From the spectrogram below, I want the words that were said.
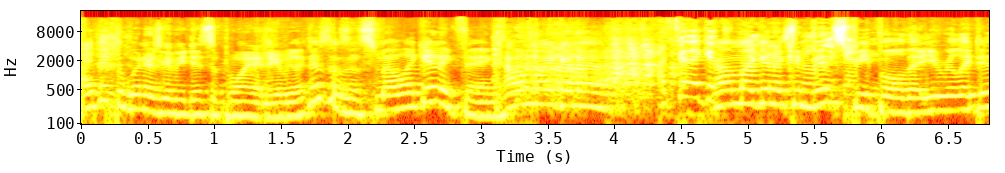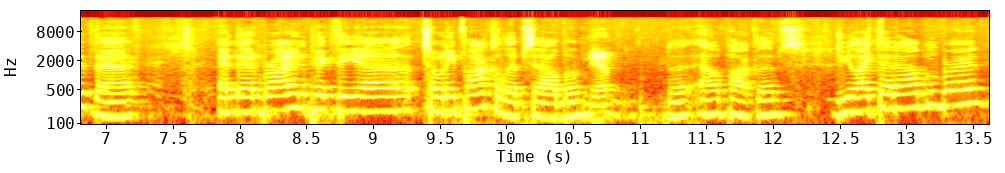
I think the winner's gonna be disappointed. They're gonna be like, "This doesn't smell like anything. How am I gonna? I feel like it's How am I not gonna convince like anything. people that you really did that?" And then Brian picked the uh, Tony Apocalypse album. Yep. The Apocalypse. Do you like that album, Brian?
